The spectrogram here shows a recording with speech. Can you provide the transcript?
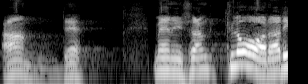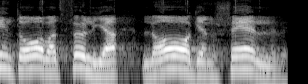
Ande. Människan klarar inte av att följa lagen själv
